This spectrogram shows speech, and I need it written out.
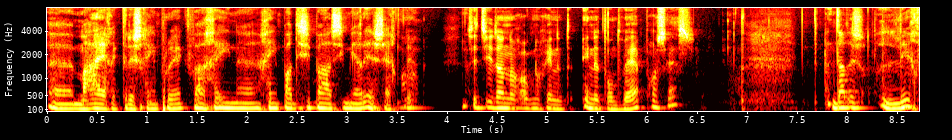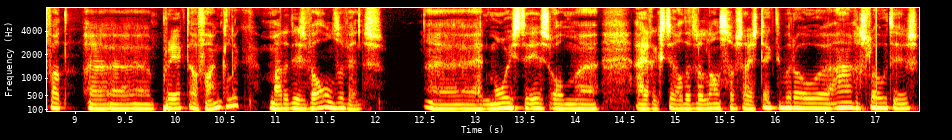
Uh, maar eigenlijk, er is geen project waar geen, uh, geen participatie meer is, zeg maar. Zit je dan nog ook nog in het, in het ontwerpproces? Dat is licht wat projectafhankelijk, maar dat is wel onze wens. Het mooiste is om, eigenlijk stel dat het landschapsarchitectenbureau aangesloten is,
